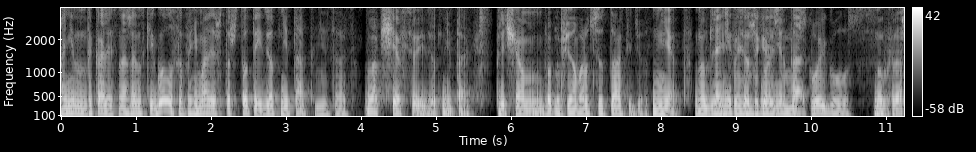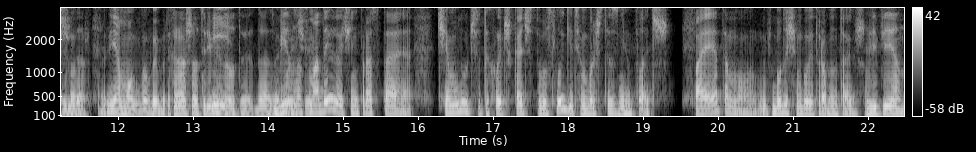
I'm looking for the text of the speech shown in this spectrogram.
они натыкались на женский голос и понимали, что что-то идет не так. Не так. Вообще все идет не так. Причем вот Ну, вообще, наоборот, все так идет. нет. Но для Если них все шло не так. мужской голос. Ну хорошо, Ильдар. я мог бы выбрать. Хорошо, три И минуты. Да. Бизнес-модель очень простая. Чем лучше ты хочешь качество услуги, тем больше ты за нее платишь. Поэтому в будущем будет ровно так же. VPN.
